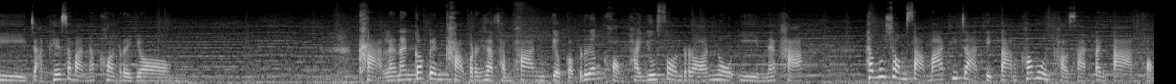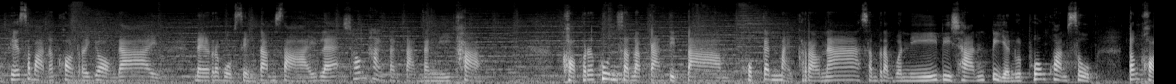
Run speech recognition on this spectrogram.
ดีจากเทศบาลนครระยองค่ะและนั่นก็เป็นข่าวประชาสัมพันธ์เกี่ยวกับเรื่องของพายุโซนร้อนโนอีนนะคะท่านผู้ชมสามารถที่จะติดตามข้อมูลข่าวสารต่างๆ ของเทศบาลนครระยองได้ ในระบบเสียงตามสายและช่องทางต่างๆ ดังนี้ค่ะ ขอบพระคุณสำหรับการติดตาม พบกันใหม่คราวหน้าสำหรับวันนี้ดิฉันปิยนุชพ่วงความสุข ต้องขอ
